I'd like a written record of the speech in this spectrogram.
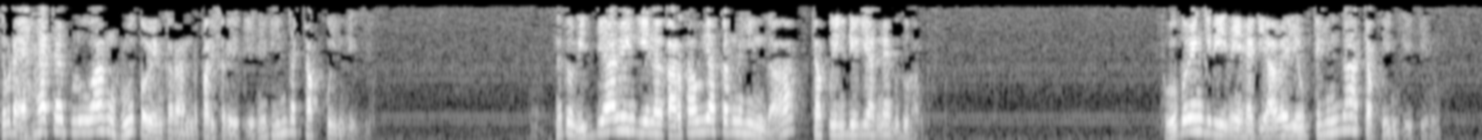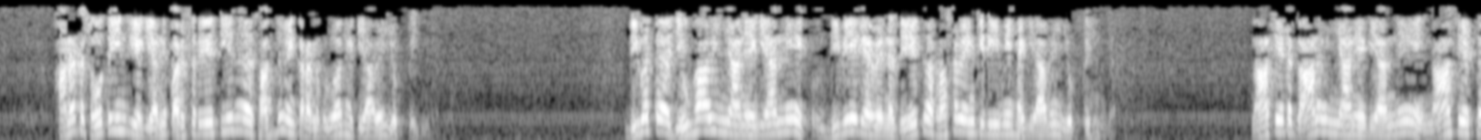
එතකොට ඇහැට පුළුවන් රූප වෙන් කරන්න පරිසරයේ තියෙන. ඒකින්ද චක්කු ඉන්ද්‍රිය කියන්නේ. නැතුව විද්‍යාවෙන් කියන කාර්යයක් කරන හින්දා චක්කු ඉන්ද්‍රිය කියන්නේ නැහැ බුදුහාමුදුරුවෝ. රූපයෙන් කිරීමේ හැකියාවේ යුක්ත හින්දා චක්කු ඉන්ද්‍රිය කියනවා. කනට සෝත ඉන්ද්‍රිය කියන්නේ පරිසරයේ තියෙන ශබ්ද වෙන් කරන්න පුළුවන් හැකියාවේ යුක්ත හින්දා. දිවට જીවහා විඥානය කියන්නේ දිවේ ගැවෙන දේක රස වෙන් කිරීමේ හැකියාවෙන් යුක්ත හින්දා. නාසයට ගාන විඥානය කියන්නේ නාසයට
